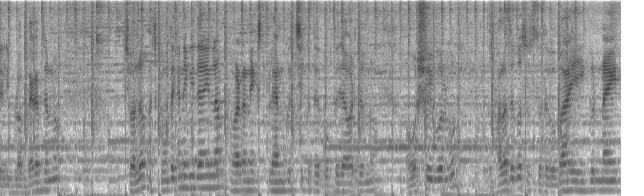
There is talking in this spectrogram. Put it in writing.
ডেলি ব্লগ দেখার জন্য। চলো, আজকের মতো এখানে বিদায় নিলাম। একটা নেক্সট প্ল্যান করছি, কোথায় ঘুরতে যাওয়ার জন্য। অবশ্যই বলব। ভালো থেকো, সুস্থ থেকো। বাই গুড নাইট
